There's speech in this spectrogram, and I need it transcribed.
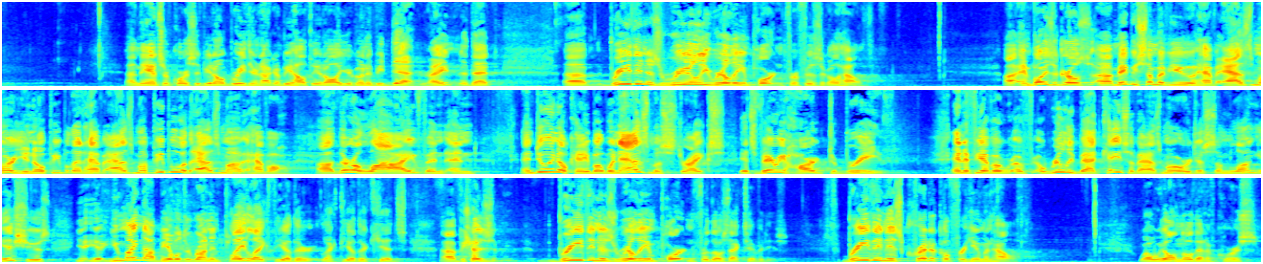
And the answer, of course, if you don't breathe, you're not going to be healthy at all. You're going to be dead, right? That uh, breathing is really, really important for physical health. Uh, and boys and girls, uh, maybe some of you have asthma, or you know people that have asthma. People with asthma have a, uh, they're alive and, and, and doing okay, but when asthma strikes, it's very hard to breathe. And if you have a, a, really bad case of asthma or just some lung issues, you, you, you, might not be able to run and play like the other, like the other kids uh, because breathing is really important for those activities. Breathing is critical for human health. Well, we all know that, of course.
